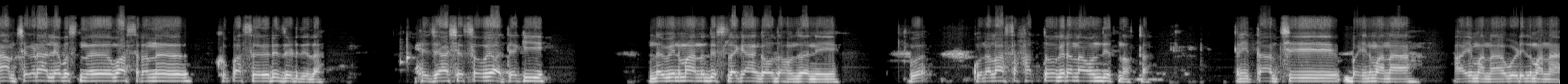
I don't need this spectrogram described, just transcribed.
आमच्याकडे आल्यापासून वासरानं खूप असं रिझल्ट दिला. ह्याच्या अशा सवय होत्या की नवीन माणूस दिसला की अंगावर धावून जाणे. व कुणाला असा हात वगैरे लावून देत नव्हता. आणि इथं आमची बहीण म्हणा आई म्हणा वडील म्हणा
